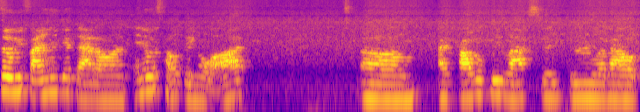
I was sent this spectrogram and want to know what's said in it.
So we finally get that on, and it was helping a lot. Um, I probably lasted through about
